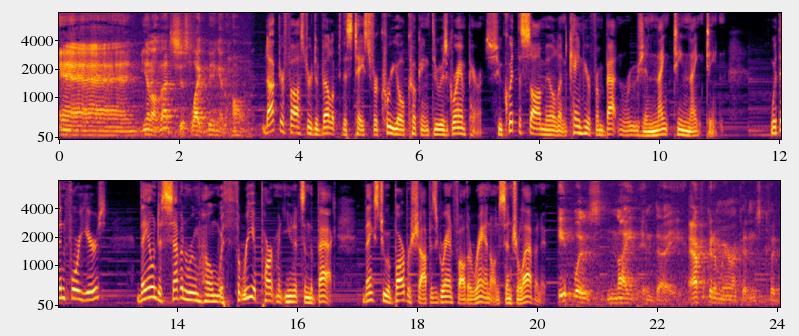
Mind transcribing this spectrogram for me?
And, you know, that's just like being at home. Dr. Foster developed this taste for Creole cooking through his grandparents, who quit the sawmill and came here from Baton Rouge in 1919. Within four years, they owned a seven room home with three apartment units in the back, thanks to a barber shop his grandfather ran on Central Avenue. It was night and day. African Americans could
